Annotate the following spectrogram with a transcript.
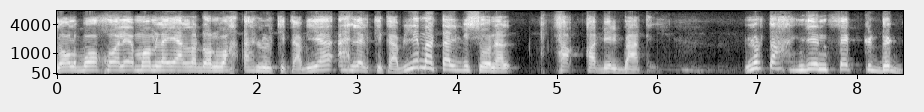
Loolu boo xoolee moom la yàlla doon wax ahlul kitab yaa ahlal kitab li ma talbisoonal xaqa bil ngeen fekk dëgg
